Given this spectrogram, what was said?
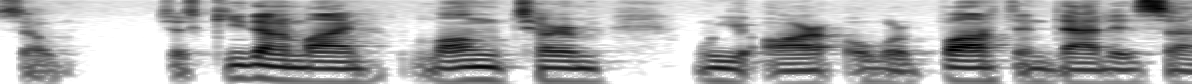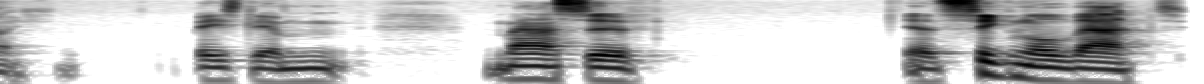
So just keep that in mind. Long term, we are overbought, and that is basically a massive yeah, signal that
